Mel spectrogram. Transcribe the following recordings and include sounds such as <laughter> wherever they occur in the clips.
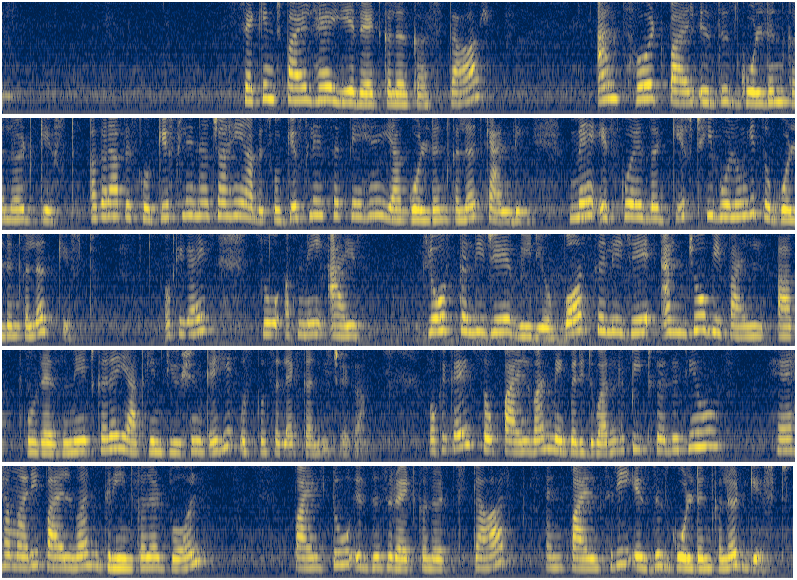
second pile है, ये रेड कलर का star and third pile is this golden coloured gift अगर आप इसको गिफ्ट लेना चाहें, आप इसको गिफ्ट ले सकते हैं, या गोल्डन कलर कैंडी मैं इसको एज अ गिफ्ट ही बोलूँगी तो golden colour gift okay guys so अपनी आइज़ क्लोज कर लीजिए, वीडियो पॉज कर लीजिए एंड जो भी पाइल आपको रेजोनेट करे या आपकी इंट्यूशन कहे, उसको सेलेक्ट कर लीजिएगा। Okay guys so pile one मैं एक बारी दोबारा रिपीट कर देती हूँ। है हमारी pile one green coloured ball pile two is this red coloured star and pile three is this golden coloured gift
